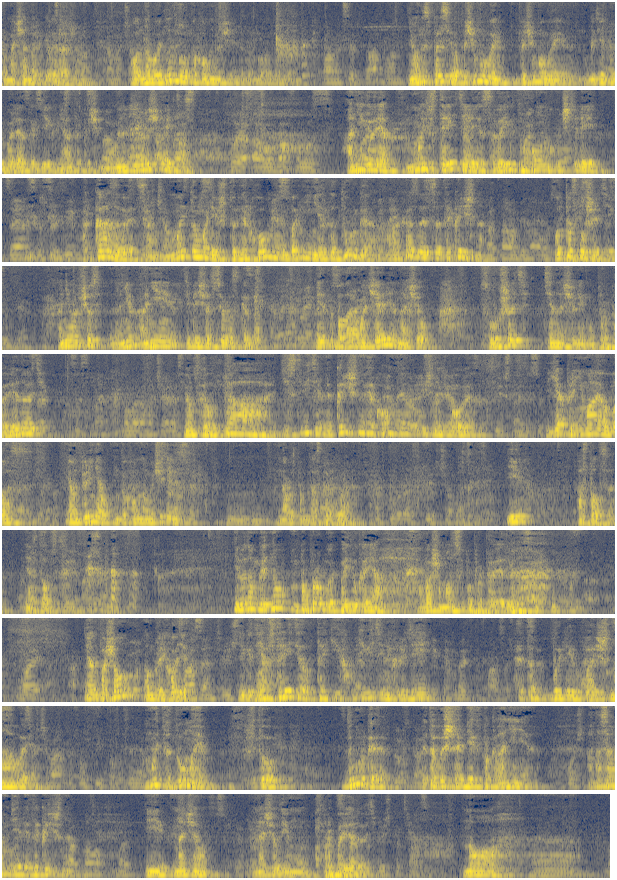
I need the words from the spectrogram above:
Рамачандра Гавираджа. У одного один был духовный учитель, у другого. И он спросил, а почему вы, почему вы, где вы валяться, где ягнята, почему вы не возвращаетесь? Они говорят, мы встретили своих духовных учителей. Оказывается, мы думали, что верховная богиня это Дурга, а оказывается это Кришна. Вот послушайте Они вообще, они, они тебе сейчас все расскажут. И это Баларамачарья начал слушать, те начали ему проповедовать. И он сказал, да, действительно, Кришна Верховная Личность Бога. Я принимаю вас. И он принял духовным учителем Наротам Дастагура. И остался, и остался. И потом говорит, ну, попробую, пойду-ка я вашему отцу попроповедую. И он пошел, он приходит и говорит, я встретил таких удивительных людей. Это были вайшнавы. Мы-то думаем, что Дурга – это высший объект поклонения, а на самом деле это Кришна. И начал, начал ему проповедовать. Но э,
